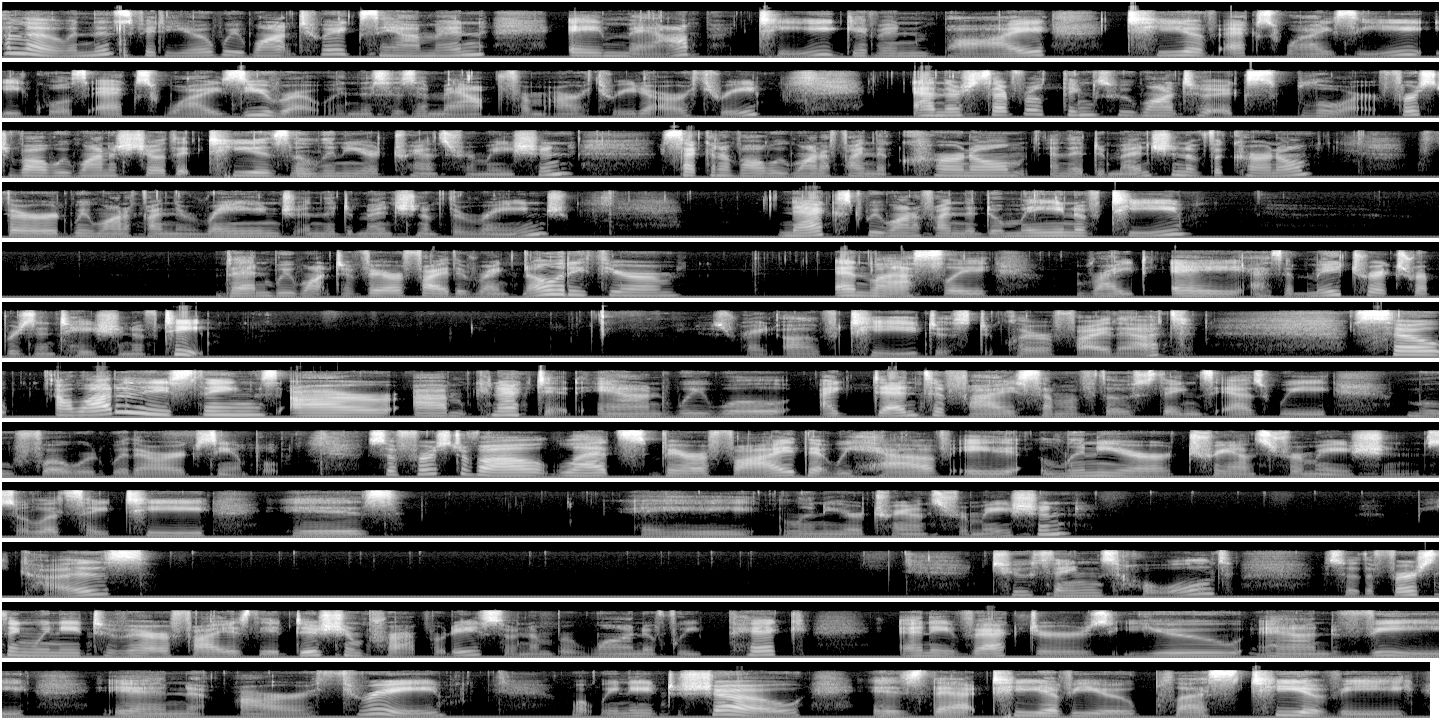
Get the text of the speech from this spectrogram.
Hello, in this video we want to examine a map T given by T of xyz equals xy0 and this is a map from R3 to R3 and there's several things we want to explore. First of all we want to show that T is a linear transformation. Second of all we want to find the kernel and the dimension of the kernel. Third we want to find the range and the dimension of the range. Next we want to find the domain of T then we want to verify the rank nullity theorem. And lastly, write A as a matrix representation of T. Just write of T just to clarify that. So a lot of these things are um, connected and we will identify some of those things as we move forward with our example. So first of all, let's verify that we have a linear transformation. So let's say T is a linear transformation because two things hold. So the first thing we need to verify is the addition property. So number one, if we pick any vectors u and v in R3, what we need to show is that t of u plus t of v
